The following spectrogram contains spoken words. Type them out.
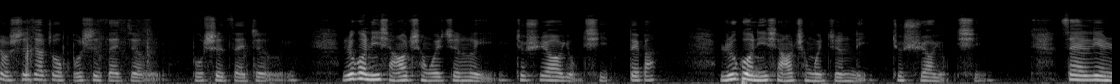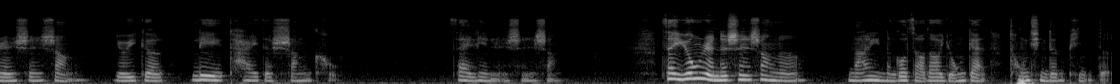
首诗叫做“不是在这里，不是在这里”。如果你想要成为真理，就需要勇气，对吧？如果你想要成为真理，就需要勇气。在恋人身上有一个裂开的伤口，在恋人身上，在庸人的身上呢？哪里能够找到勇敢、同情的品德？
